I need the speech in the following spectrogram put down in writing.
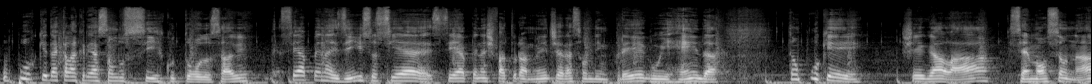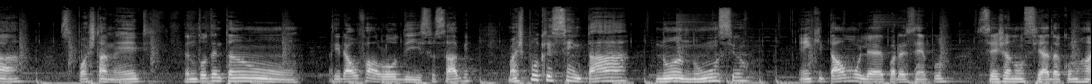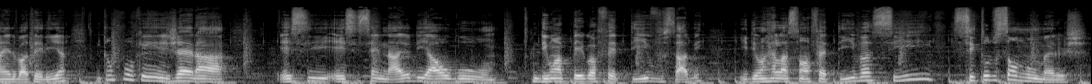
o porquê daquela criação do circo todo, sabe? Se é apenas isso, se é, se é apenas faturamento, geração de emprego e renda. Então, por que chegar lá, se emocionar, supostamente? Eu não tô tentando tirar o valor disso, sabe? Mas por que sentar no anúncio em que tal mulher, por exemplo, seja anunciada como rainha de bateria. Então, por que gerar esse, esse cenário de algo, de um apego afetivo, sabe? E de uma relação afetiva se, se tudo são números.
